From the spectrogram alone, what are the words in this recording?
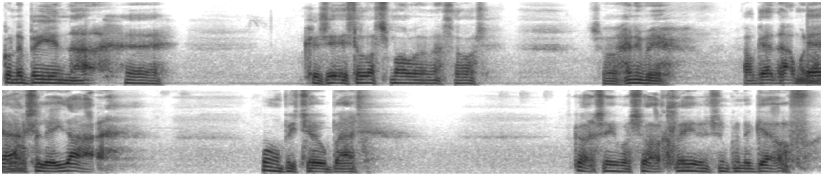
going to be in that, because uh, it's a lot smaller than I thought. So anyway, I'll get that one. Yeah, actually that won't be too bad. Got to see what sort of clearance I'm going to get off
